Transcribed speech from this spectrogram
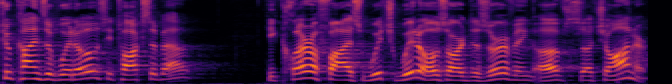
Two kinds of widows he talks about. He clarifies which widows are deserving of such honor.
